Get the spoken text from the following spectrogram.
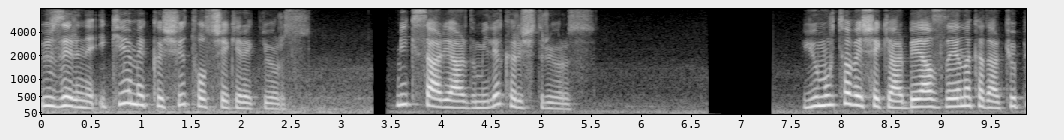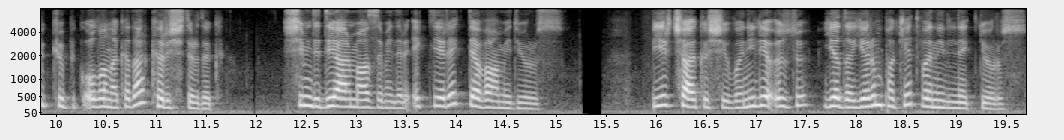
Üzerine 2 yemek kaşığı toz şeker ekliyoruz. Mikser yardımıyla karıştırıyoruz. Yumurta ve şeker beyazlayana kadar köpük köpük olana kadar karıştırdık. Şimdi diğer malzemeleri ekleyerek devam ediyoruz. 1 çay kaşığı vanilya özü ya da yarım paket vanilin ekliyoruz.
